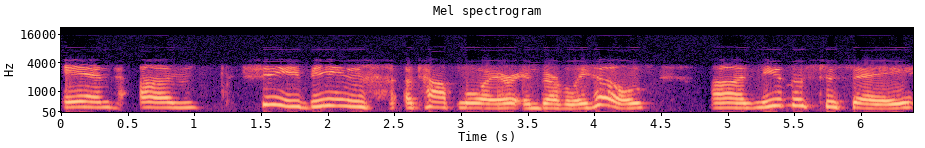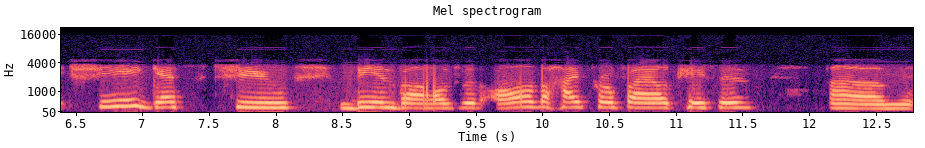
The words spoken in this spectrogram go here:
And um, she, being a top lawyer in Beverly Hills, uh, needless to say, she gets to be involved with all the high-profile cases, um,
